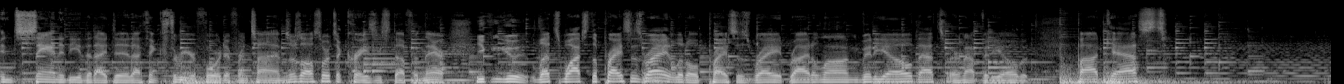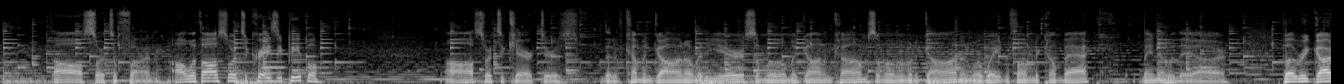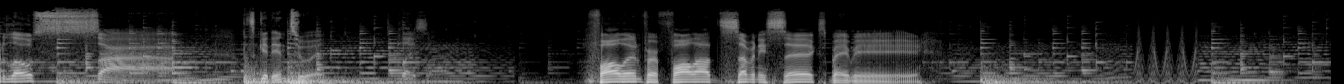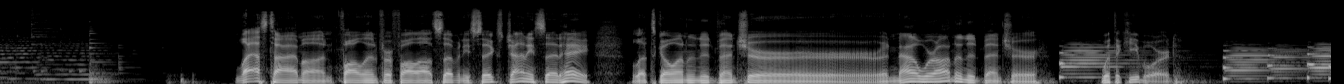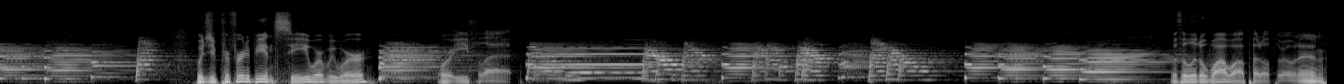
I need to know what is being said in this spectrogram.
insanity that I did, I think three or four different times. There's all sorts of crazy stuff in there. You can go, let's watch the Price is Right, little Price is Right ride along video. That's, or not video, but podcast. All sorts of fun. All with all sorts of crazy people. All sorts of characters that have come and gone over the years. Some of them have gone and come, some of them have gone, and we're waiting for them to come back. They know who they are. But regardless, uh, let's get into it. Play some. Fall in for Fallout 76, baby. Last time on Fall In for Fallout 76, Johnny said, Hey, let's go on an adventure. And now we're on an adventure with a keyboard. Would you prefer to be in C where we were or E flat? With a little wah wah pedal thrown in.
